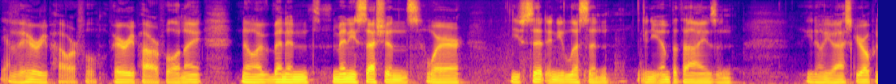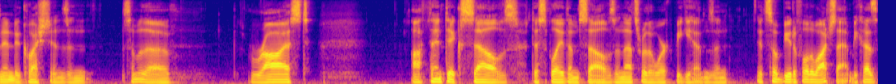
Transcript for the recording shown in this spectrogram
Yeah. Very powerful, very powerful. And I know I've been in many sessions where you sit and you listen and you empathize and you know you ask your open-ended questions and some of the rawest authentic selves display themselves and that's where the work begins. And it's so beautiful to watch that because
